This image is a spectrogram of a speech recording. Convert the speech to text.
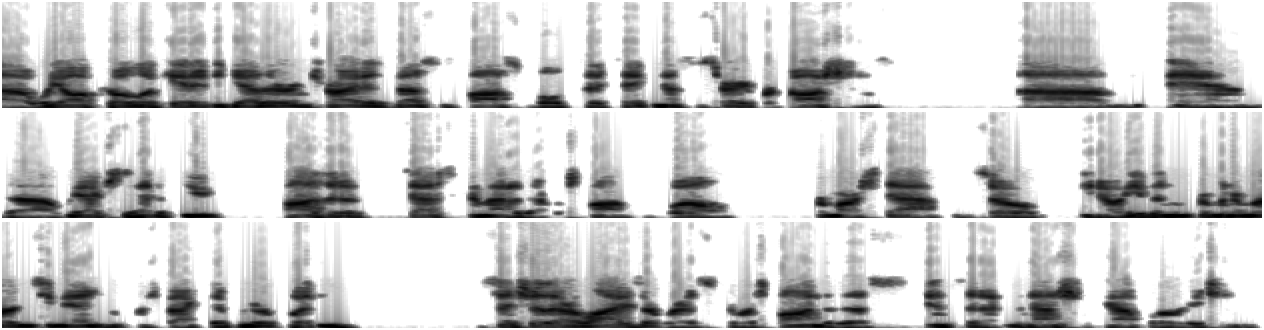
uh, we all co-located together and tried as best as possible to take necessary precautions. Um, and uh, we actually had a few positive tests come out of that response as well from our staff. And so, you know, even from an emergency management perspective, we were putting essentially our lives at risk to respond to this incident in the national capital region.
